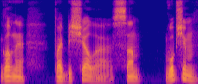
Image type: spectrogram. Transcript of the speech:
Главное, пообещал, а сам... В общем,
